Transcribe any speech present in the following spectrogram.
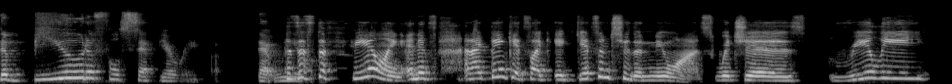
the beautiful sepia rainbow that we. because it's the feeling and it's and i think it's like it gets into the nuance which is really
